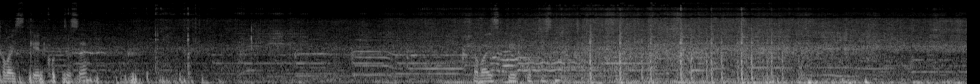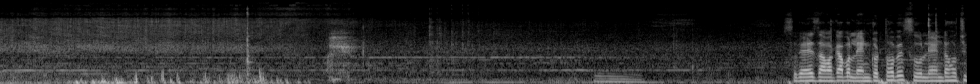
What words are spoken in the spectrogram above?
সবাই স্কেট করতেছে। সবাই স্কেট করতেছে। সো গাইজ আমাকে আবার ল্যান্ড করতে হবে সো ল্যান্ডটা হচ্ছে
